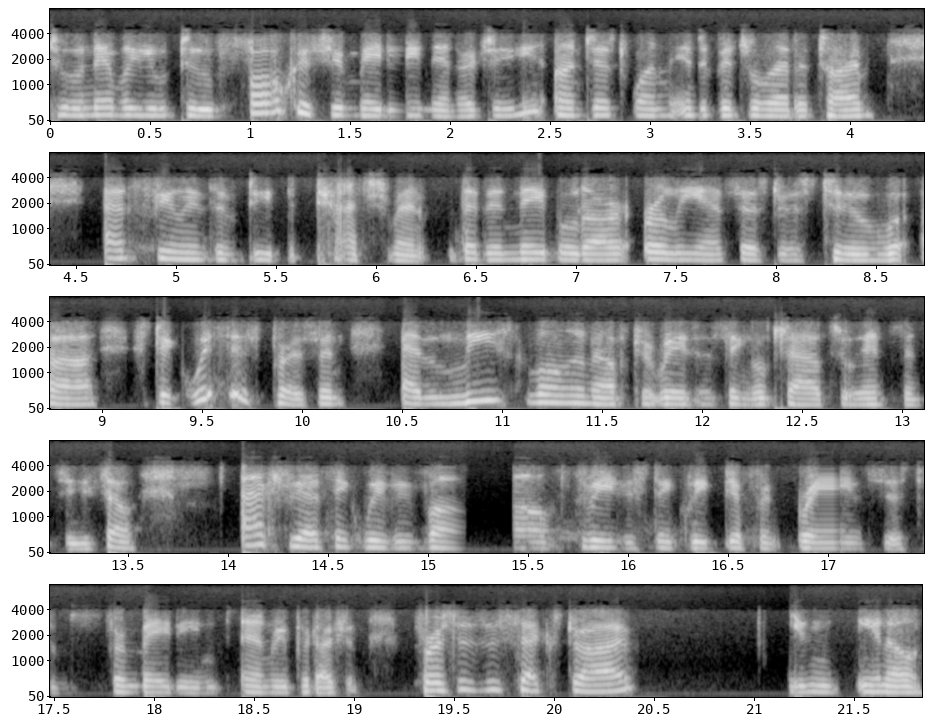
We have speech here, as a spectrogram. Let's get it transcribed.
to enable you to focus your mating energy on just one individual at a time, and feelings of deep attachment that enabled our early ancestors to uh, stick with this person at least long enough to raise a single child through infancy. So, actually, I think we've evolved three distinctly different brain systems for mating and reproduction. First is the sex drive you you know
